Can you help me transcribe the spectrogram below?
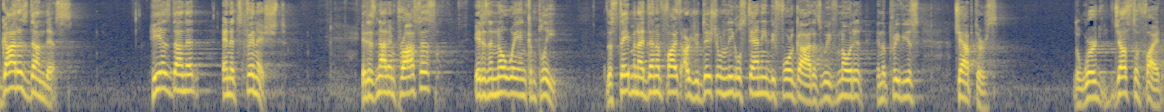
God has done this. He has done it, and it's finished. It is not in process, it is in no way incomplete. The statement identifies our judicial and legal standing before God, as we've noted in the previous chapters. The word justified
